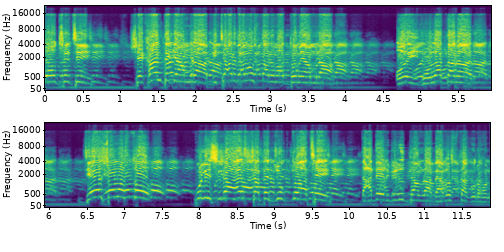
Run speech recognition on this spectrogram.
পৌঁছেছি। সেখান থেকে আমরা বিচার ব্যবস্থার মাধ্যমে আমরা ওই ঢোলা যে সমস্ত পুলিশরা এর সাথে যুক্ত আছে, তাদের বিরুদ্ধে আমরা ব্যবস্থা গ্রহণ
